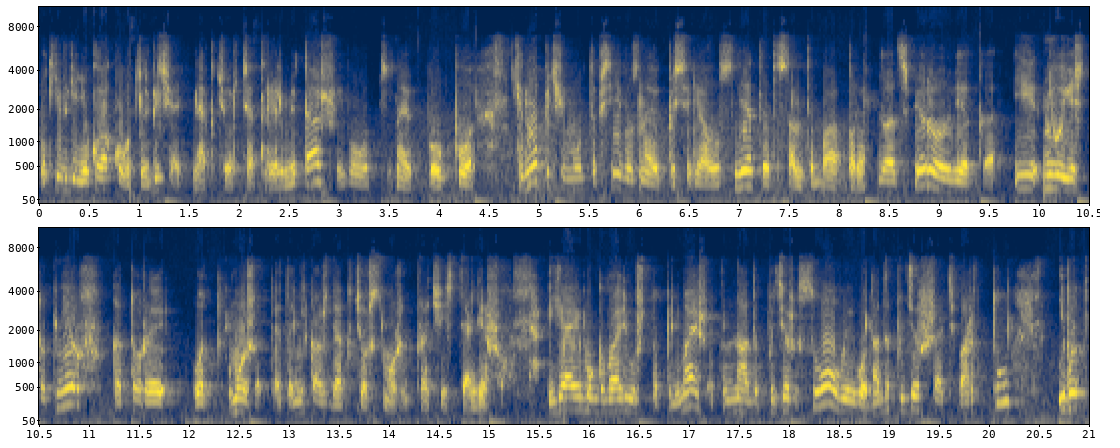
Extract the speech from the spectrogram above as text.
Вот Евгений Кулаков, замечательный актер театра Эрмитаж, его вот знают по, по кино почему-то, все его знают по сериалу «След», это Санта-Барбара 21 века. И у него есть тот нерв, который вот может, это не каждый актер сможет прочесть Олешу. Я ему говорю, что, понимаешь, это надо подержать, слово его надо подержать во рту, и вот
